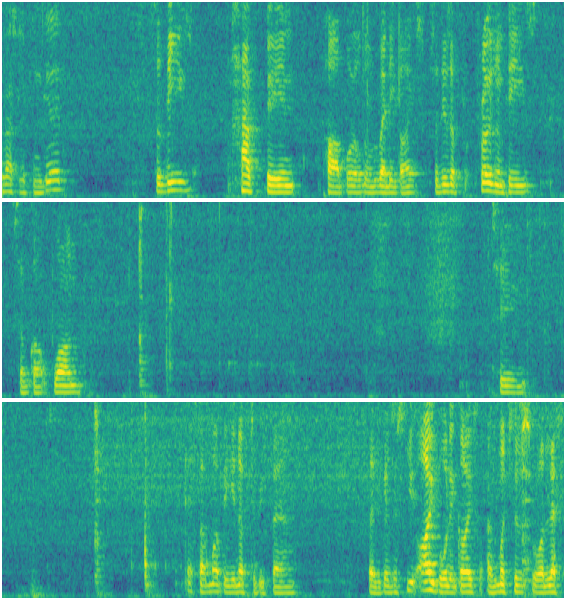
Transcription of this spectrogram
So that's looking good. So these have been parboiled already, guys. So these are frozen peas. So I've got one, two. I guess that might be enough to be fair. There we go. Just you eyeball it, guys, as much as or less,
